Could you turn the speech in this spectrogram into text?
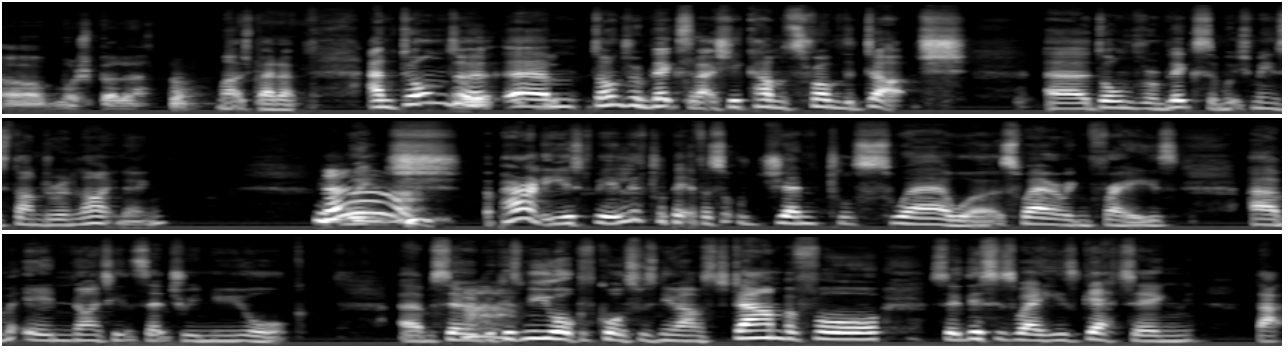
Oh, much better. Much better. And Donder, um, Donder and Blixen actually comes from the Dutch, uh, Donder and Blixen, which means thunder and lightning No. which apparently used to be a little bit of a sort of gentle swear word, swearing phrase um, in 19th century New York. Um, so because New York, of course, was New Amsterdam before, so this is where he's getting that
